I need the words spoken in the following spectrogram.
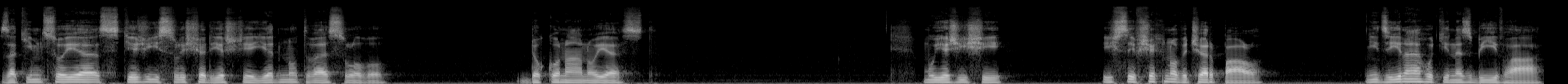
zatímco je stěží slyšet ještě jedno tvé slovo. Dokonáno jest. Můj Ježíši, již si všechno vyčerpal, nic jiného ti nezbývá,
